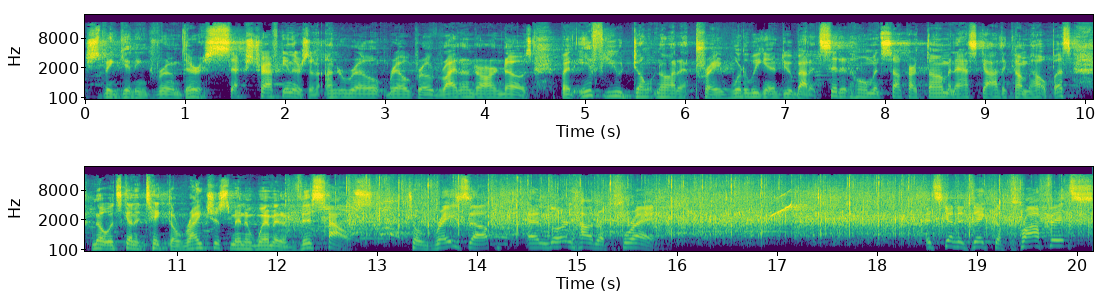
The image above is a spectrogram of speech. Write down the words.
She's been getting groomed. There is sex trafficking. There's an underrailroad railroad right under our nose. But if you don't know how to pray, what are we going to do about it? Sit at home and suck our thumb and ask God to come help us? No, it's going to take the righteous men and women of this house to raise up and learn how to pray. It's going to take the prophets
